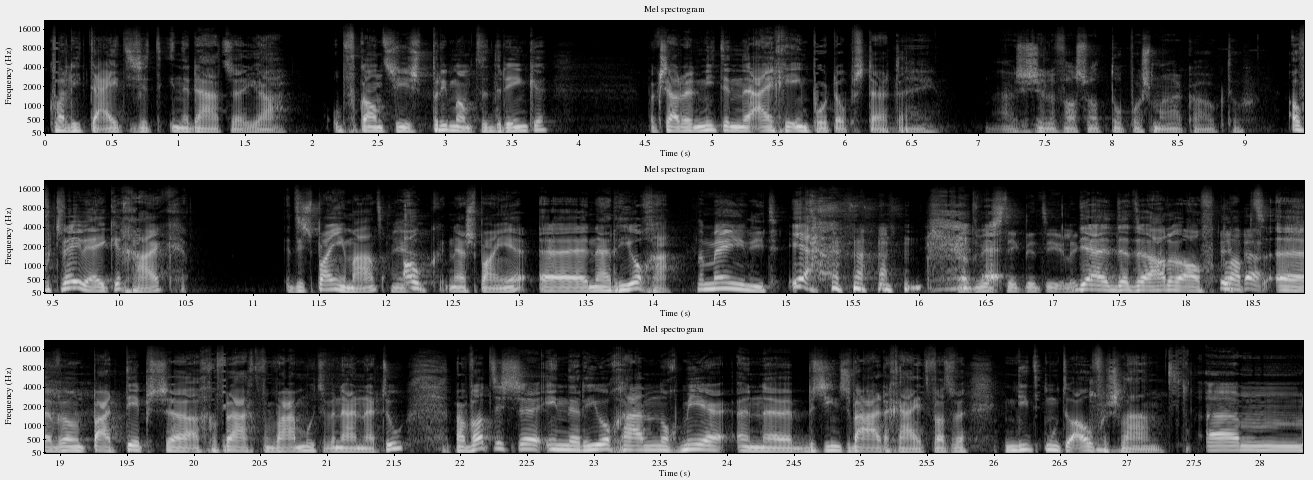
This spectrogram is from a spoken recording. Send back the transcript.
kwaliteit is het inderdaad, ja, op vakantie is prima om te drinken. Maar ik zou er niet een eigen import op starten. Nee. Nou, ze zullen vast wel toppers maken ook, toch? Over twee weken ga ik, het is Spanje maand, Ja. ook naar Spanje, eh, naar Rioja. Dat meen je niet. Ja, Dat wist ik natuurlijk. ja, dat hadden we al verklapt. Eh, we hebben een paar tips eh, gevraagd van waar moeten we nou naartoe. Maar wat is eh, in de Rioja nog meer een eh, bezienswaardigheid... wat we niet moeten overslaan? Ehm,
